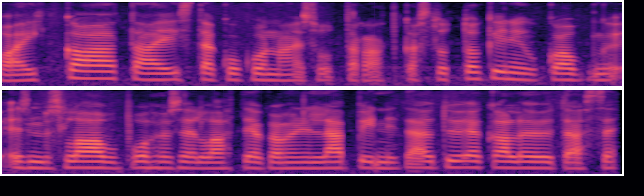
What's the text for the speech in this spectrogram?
paikkaa tai sitä kokonaisuutta ratkaistu. Toki niin kuin kaupunki, esimerkiksi Laavu Pohjoisen Lahti, joka meni läpi, niin täytyy eka löytää se,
